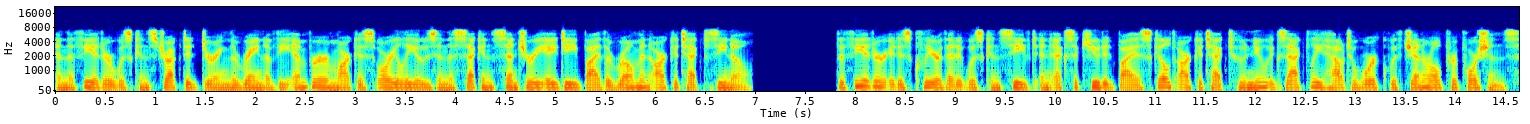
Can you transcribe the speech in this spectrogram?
and the theatre was constructed during the reign of the Emperor Marcus Aurelius in the 2nd century AD by the Roman architect Zeno. The theatre it is clear that it was conceived and executed by a skilled architect who knew exactly how to work with general proportions.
